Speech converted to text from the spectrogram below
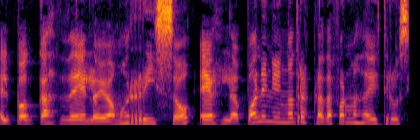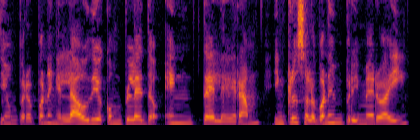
el podcast de Lo llevamos Rizo. Ellos lo ponen en otras plataformas de distribución, pero ponen el audio completo en Telegram. Incluso lo ponen primero ahí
